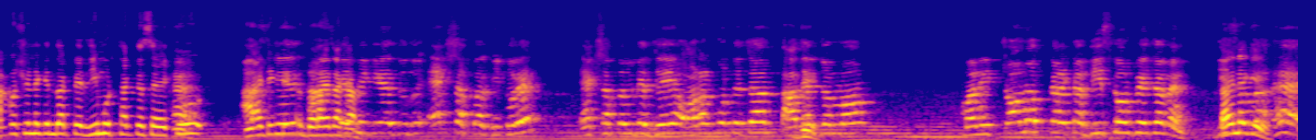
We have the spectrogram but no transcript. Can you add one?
আকর্ষণীয় কিন্তু একটা রিমোট থাকতেছে একটু হ্যাঁ। লাইটিং একটু আজকে রাখান থেকে শুধু এক সপ্তাহের ভিতরে এক সপ্তাহের ভিতরে যে অর্ডার করতে চান তাদের জন্য মানে চমৎকার একটা ডিসকাউন্ট পেয়ে যাবেন। তাই নাকি? হ্যাঁ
